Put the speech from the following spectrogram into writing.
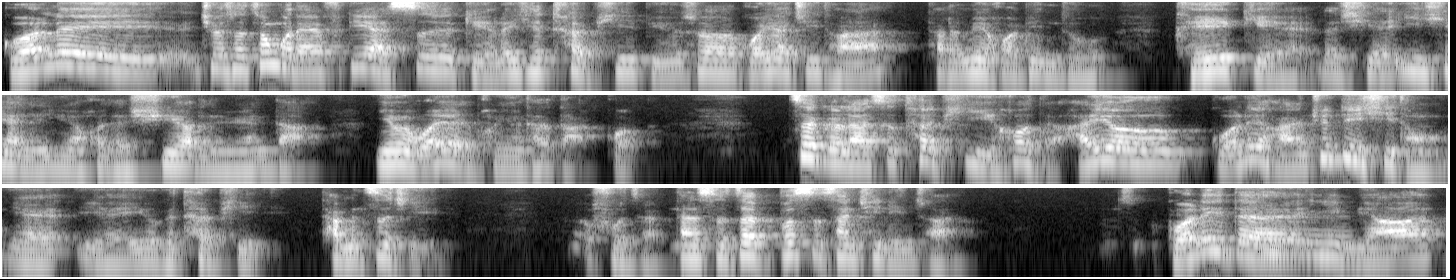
国内就是中国的 FDA 是给了一些特批，比如说国药集团它的灭活病毒可以给那些一线人员或者需要的人员打，因为我也有朋友他打过。这个呢是特批以后的，还有国内好像军队系统也也有个特批，他们自己负责，但是这不是三期临床。国内的疫苗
